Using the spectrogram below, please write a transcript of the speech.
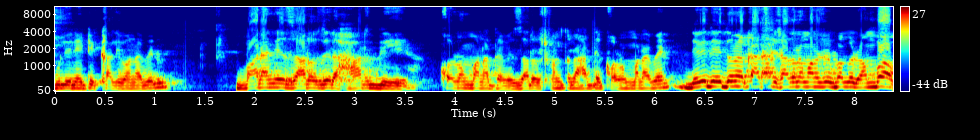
গুলিয়ে নিয়ে একটি কালি বানাবেন। বানানিয়ে জারজের হার দিয়ে কলম বানাতে হবে। জারো সন্তানের হাতে কলম বানাবেন। দেখে এই ধরনের কাজকে সাধারণ মানুষের পক্ষে সম্ভব?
